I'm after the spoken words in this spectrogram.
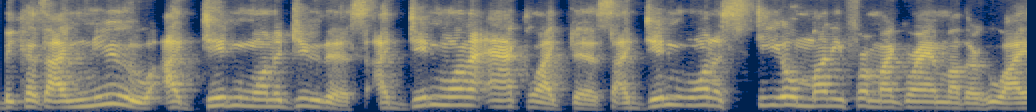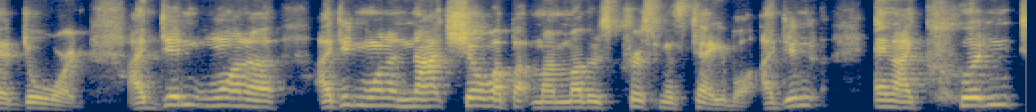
because I knew I didn't want to do this. I didn't want to act like this. I didn't want to steal money from my grandmother who I adored. I didn't want to I didn't want to not show up at my mother's Christmas table. I didn't and I couldn't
